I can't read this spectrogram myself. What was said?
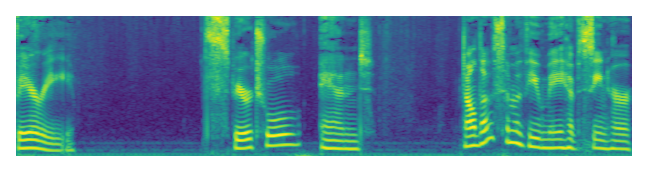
very spiritual. And although some of you may have seen her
